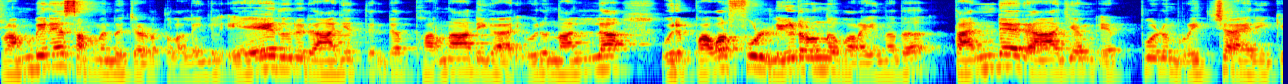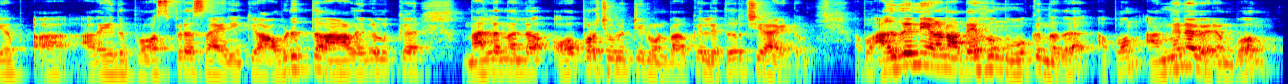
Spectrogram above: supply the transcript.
ട്രംപിനെ സംബന്ധിച്ചിടത്തോളം അല്ലെങ്കിൽ ഏതൊരു രാജ്യത്തിന്റെ ഭരണാധികാരി ഒരു നല്ല ഒരു പവർഫുൾ ലീഡർ എന്ന് പറയുന്നത് തന്റെ രാജ്യം എപ്പോഴും റിച്ച് ആയിരിക്കും അതായത് പ്രോസ്പെറസ് ആയിരിക്കും. അവിടുത്തെ ആളുകൾക്ക് നല്ല നല്ല ഓപ്പർച്യൂണിറ്റികൾ ഉണ്ടാക്കും അല്ലേ? തീർച്ചയായിട്ടും. അപ്പം അത് തന്നെയാണ് അദ്ദേഹം നോക്കുന്നത്. അപ്പം അങ്ങനെ വരുമ്പോൾ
